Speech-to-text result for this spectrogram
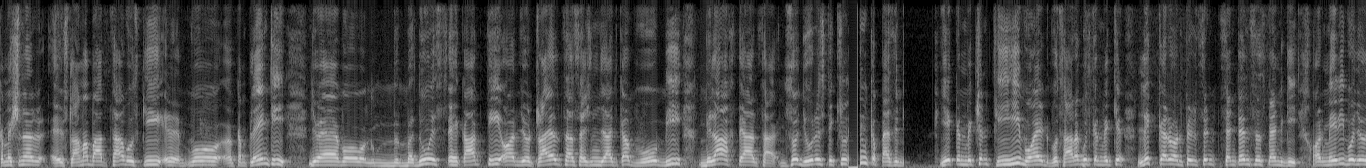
कमिश्नर इस्लामाबाद था, वो उसकी वो कंप्लेन थी, जो है, वो बदू इसकाक थी और जो ट्रायल था सेशन जज का, वो भी बिला अख्तियार था। सो जूरिस्टिक्शन इनकैपेसिटी ये कन्विक्शन थी ही वॉइड वो सारा कुछ कन्विक्शन लिख कर और फिर सेंटेंस सस्पेंड की। और मेरी वो जो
